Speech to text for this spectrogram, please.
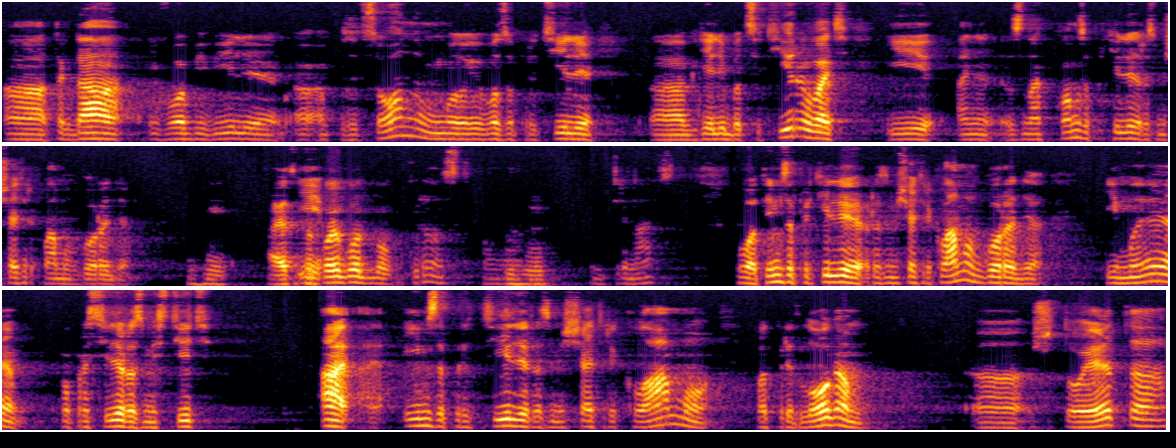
А, тогда его объявили а, оппозиционным, его запретили где-либо цитировать, и знаком запретили размещать рекламу в городе. Угу. А это и какой год был? 14, по-моему, угу. 13. Вот, им запретили размещать рекламу в городе, и мы попросили разместить... А, им запретили размещать рекламу под предлогом, э, что это...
